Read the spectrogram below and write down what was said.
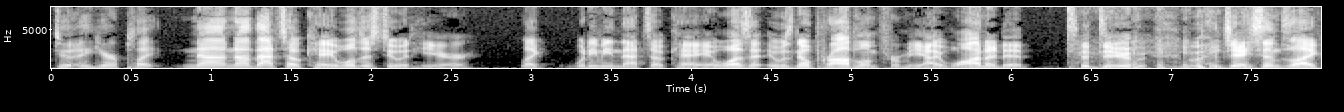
do your play? No, no, that's okay. We'll just do it here. Like, what do you mean that's okay? It wasn't. It was no problem for me. I wanted it to do. Jason's like,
